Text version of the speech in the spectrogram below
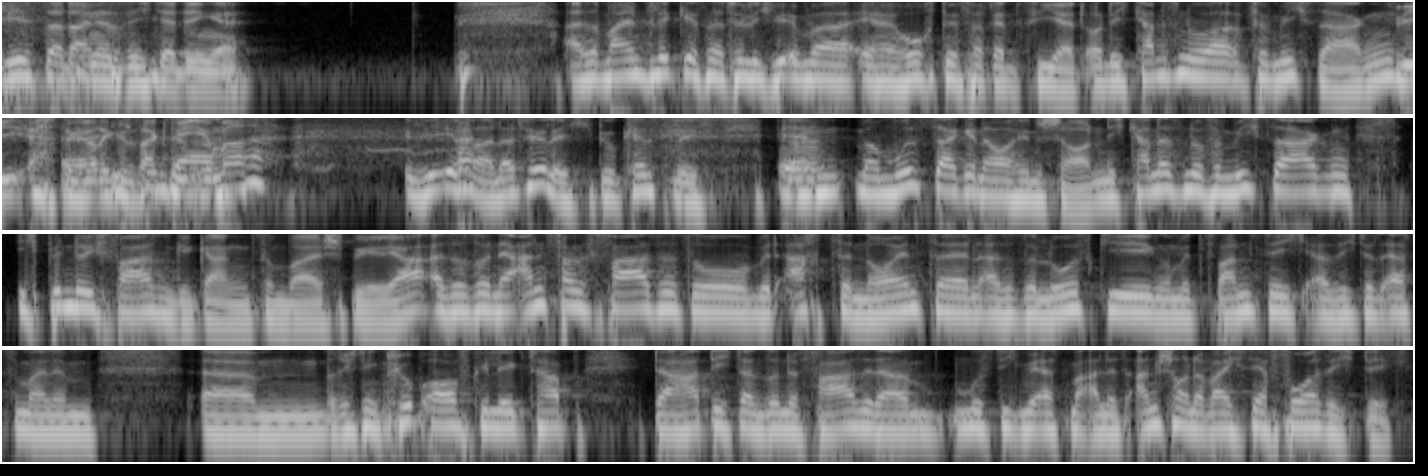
wie ist da deine Sicht der Dinge? Also mein Blick ist natürlich wie immer eher hochdifferenziert und ich kann es nur für mich sagen. Wie, hast du Äh, gerade gesagt, wie da- immer? Wie immer, natürlich. Du kennst mich. Ähm, man muss da genau hinschauen. Ich kann das nur für mich sagen, ich bin durch Phasen gegangen zum Beispiel. Ja, also so in der Anfangsphase, so mit 18, 19, also so losging und mit 20, als ich das erste Mal in einem ähm, richtigen Club aufgelegt habe, da hatte ich dann so eine Phase, da musste ich mir erstmal alles anschauen, da war ich sehr vorsichtig.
